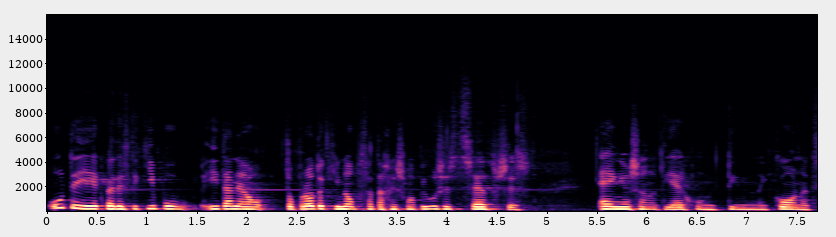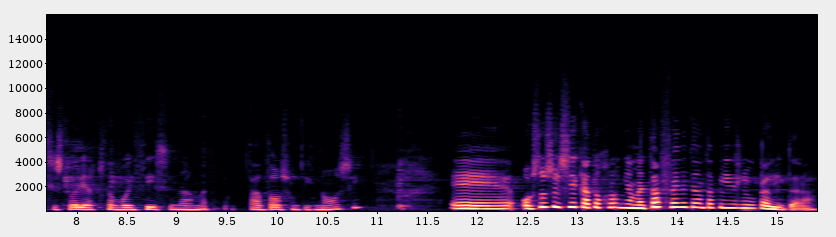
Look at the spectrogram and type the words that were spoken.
ούτε οι εκπαιδευτικοί που ήταν το πρώτο κοινό που θα τα χρησιμοποιούσε στις αίθουσες ένιωσαν ότι έχουν την εικόνα της ιστορίας που θα βοηθήσει να τα δώσουν τη γνώση. Ε, ωστόσο, εσύ 100 χρόνια μετά φαίνεται να τα πήγες λίγο καλύτερα.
